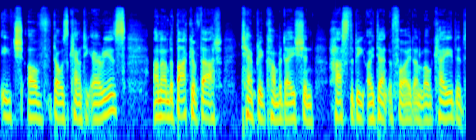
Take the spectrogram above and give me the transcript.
each of those county areas. And on the back of that, temporary accommodation has to be identified and located.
